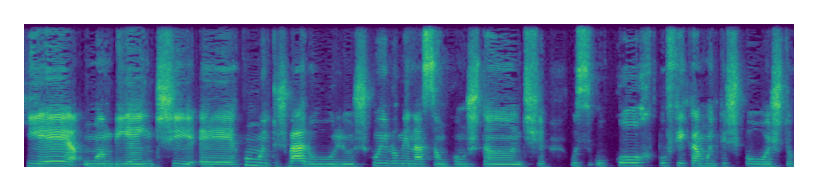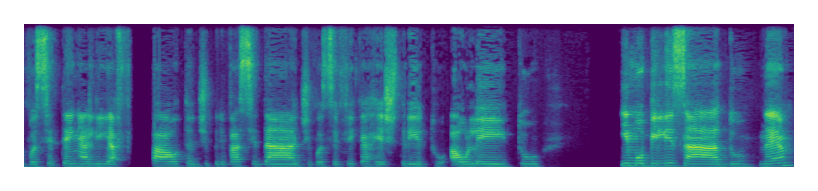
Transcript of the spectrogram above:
que é um ambiente é, com muitos barulhos, com iluminação constante, o, o corpo fica muito exposto, você tem ali a falta de privacidade, você fica restrito ao leito, imobilizado, né?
